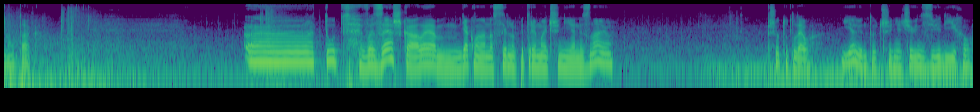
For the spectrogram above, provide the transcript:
Ну так. Е, тут ВЗшка, але як вона нас сильно підтримує чи ні, я не знаю. Що тут Лев? Є він тут чи ні? Чи він від'їхав?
